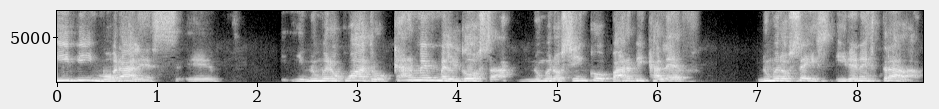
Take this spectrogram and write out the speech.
Ivy Morales. Eh, y número cuatro, Carmen Melgoza. Número cinco, Barbie Kalev. Número seis, Irene Estrada.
